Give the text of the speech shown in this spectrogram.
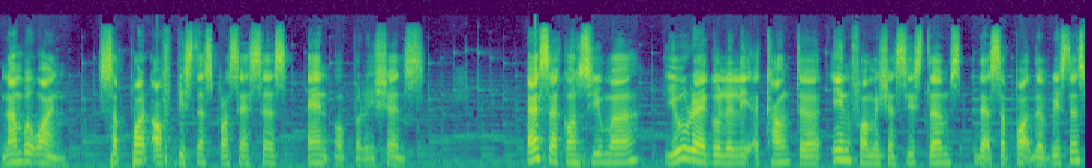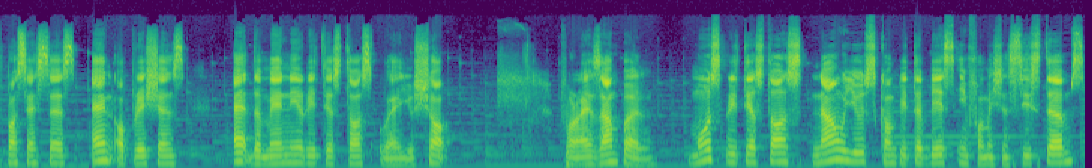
Number 1 support of business processes and operations. As a consumer you regularly encounter information systems that support the business processes and operations at the many retail stores where you shop. For example, most retail stores now use computer-based information systems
